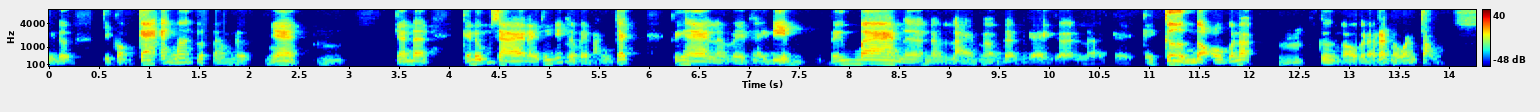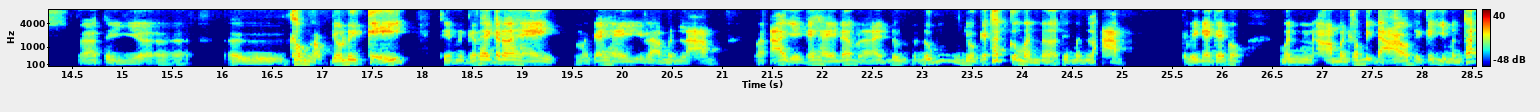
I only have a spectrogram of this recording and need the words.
thì được chỉ còn cán mức là không được nha. Ừ. cho nên cái đúng sai ở đây thứ nhất là về bản chất thứ hai là về thời điểm thứ ba nữa là là nó đến cái gọi là cái, cái cường độ của nó. Ừ, cường độ của nó rất là quan trọng. À, thì uh, không học vô lý kỹ thì mình cứ thấy cái đó hay mà cái hay là mình làm. Và đã vậy cái hay đó lại đúng, đúng vô cái thích của mình nữa thì mình làm. Các vị nghe kể không? Mình à, mình không biết đạo thì cái gì mình thích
